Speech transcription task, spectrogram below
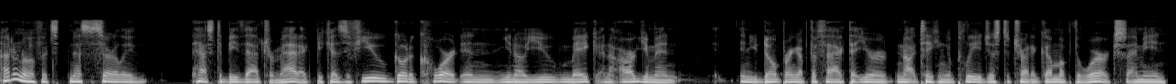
I don't know if it's necessarily has to be that dramatic because if you go to court and you know you make an argument and you don't bring up the fact that you're not taking a plea just to try to gum up the works, I mean,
